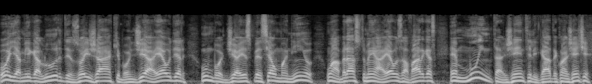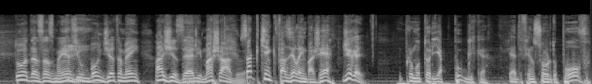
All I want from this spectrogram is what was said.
Oi, amiga Lourdes, oi Jaque, bom dia Elder, um bom dia especial Maninho, um abraço também a Elza Vargas, é muita gente ligada com a gente todas as manhãs e um bom dia também a Gisele Machado. Sabe o que tinha que fazer lá em Bagé? Diga aí. Promotoria Pública, que é defensor do povo,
